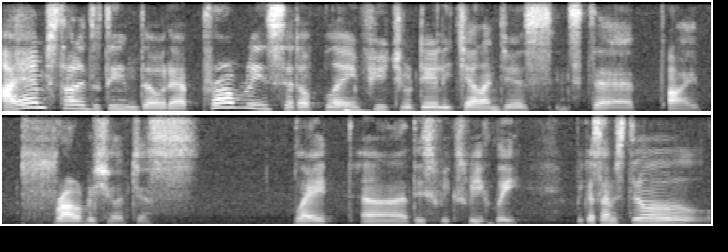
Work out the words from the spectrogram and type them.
I am starting to think though that probably instead of playing future daily challenges, instead I probably should just play uh, this week's weekly. Because I'm still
